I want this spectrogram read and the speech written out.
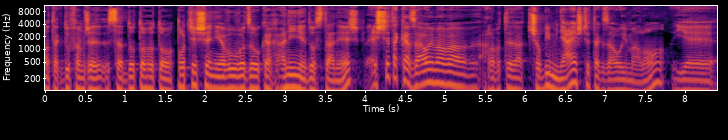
No tak dúfam, že sa do tohoto potešenia v úvodzovkách ani nedostaneš. Ešte taká zaujímavá, alebo teda čo by mňa ešte tak zaujímalo, je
